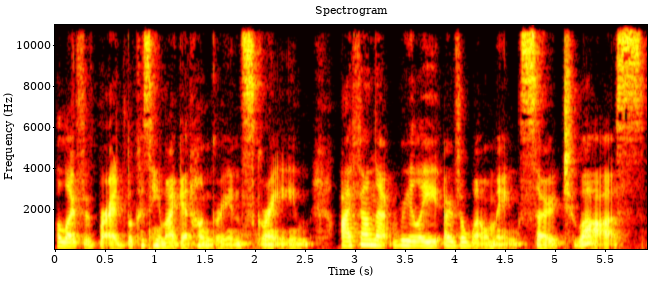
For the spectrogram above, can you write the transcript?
a loaf of bread because he might get hungry and scream. I found that really overwhelming. So, to us,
